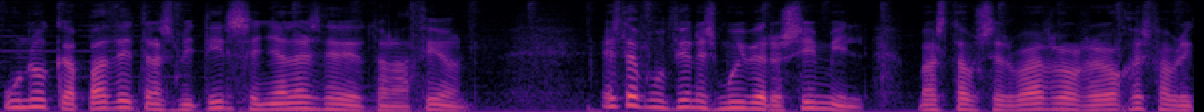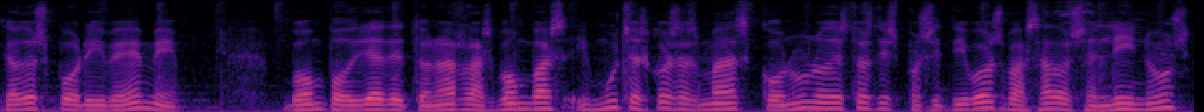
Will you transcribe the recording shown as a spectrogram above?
uno capaz de transmitir señales de detonación. Esta función es muy verosímil, basta observar los relojes fabricados por IBM. Bond podría detonar las bombas y muchas cosas más con uno de estos dispositivos basados en Linux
